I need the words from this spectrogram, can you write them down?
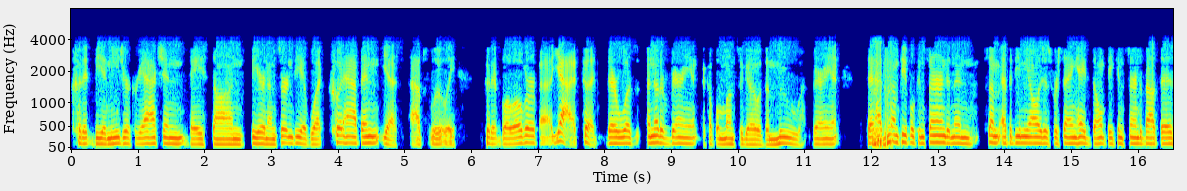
Could it be a knee jerk reaction based on fear and uncertainty of what could happen? Yes, absolutely. Could it blow over? Uh, yeah, it could. There was another variant a couple months ago, the Mu variant, that had mm-hmm. some people concerned, and then some epidemiologists were saying, hey, don't be concerned about this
